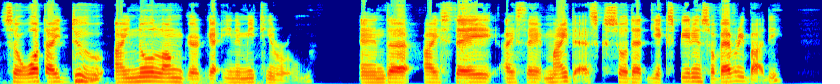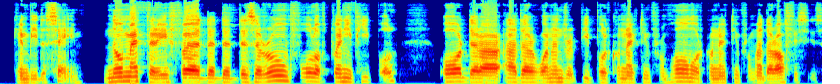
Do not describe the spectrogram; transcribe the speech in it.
So what I do, mm-hmm. I no longer get in a meeting room, and uh, I stay I stay at my desk so that the experience of everybody can be the same. No matter if uh, the, the, there's a room full of 20 people, or there are other 100 people connecting from home or connecting from other offices.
